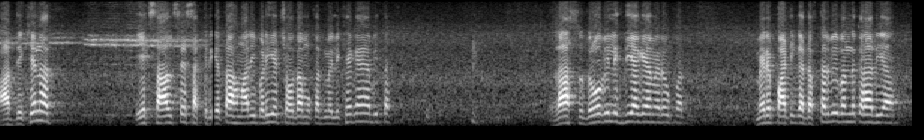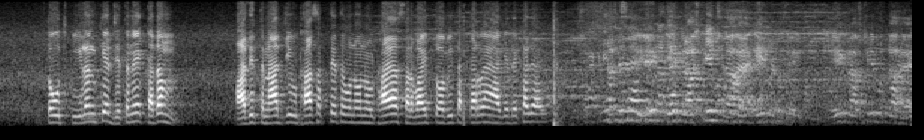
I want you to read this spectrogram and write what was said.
है। आप देखिए ना एक साल से सक्रियता हमारी बड़ी है, चौदह मुकदमे लिखे गए हैं अभी तक। राष्ट्रद्रोह भी लिख दिया गया मेरे ऊपर। मेरे पार्टी का दफ्तर भी बंद करा दिया। तो उत्पीड़न के जितने कदम आदित्यनाथ जी उठा सकते थे, उन्होंने उठाया। सरवाइव तो अभी तक कर रहे हैं, आगे देखा जाएगा। एक राष्ट्रीय मुद्दा है, एक राष्ट्रीय मुद्दा है,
